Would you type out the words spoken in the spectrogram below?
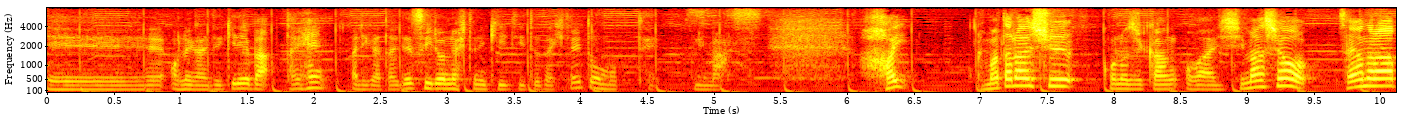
えーお願いできれば大変ありがたいです。いろんな人に聞いていただきたいと思っております。はい。また来週、この時間お会いしましょう。さようなら。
